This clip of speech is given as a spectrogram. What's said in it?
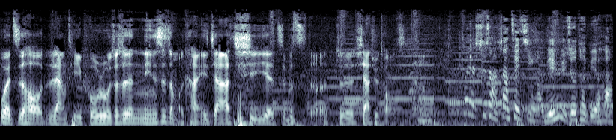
为之后两题铺路，就是您是怎么看一家企业值不值得，就是下去投资？嗯，在市场上最近啊，元宇宙特别夯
